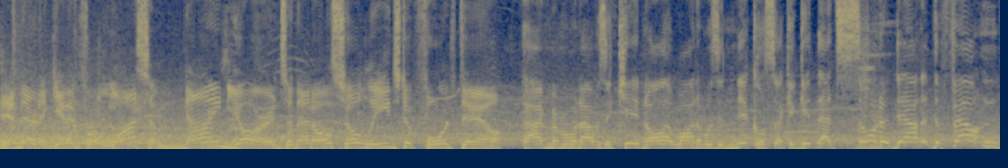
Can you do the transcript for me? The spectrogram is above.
In there to get him for a loss of nine yards, and that also leads to fourth down. I remember when I was a kid and all I wanted was a nickel so I could get that soda down at the fountain.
